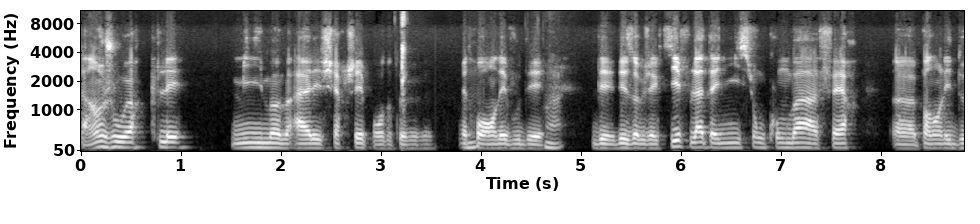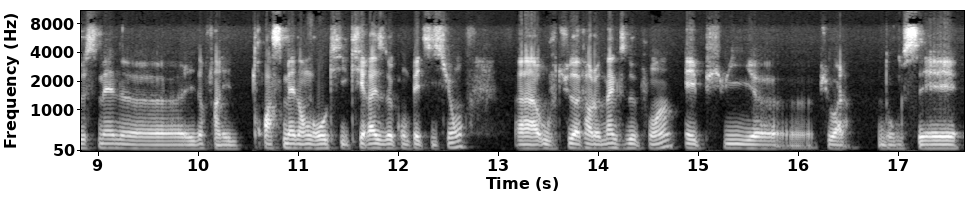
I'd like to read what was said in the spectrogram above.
Tu as un joueur clé minimum à aller chercher pour te mettre au rendez-vous des, des, des, objectifs. Là, tu as une mission combat à faire euh, pendant les deux semaines, euh, les, enfin les trois semaines en gros qui, qui restent de compétition, euh, où tu dois faire le max de points. Et puis, puis voilà. Donc c'est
